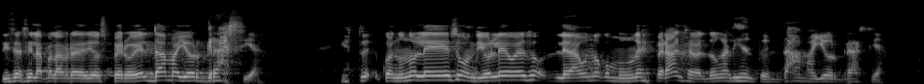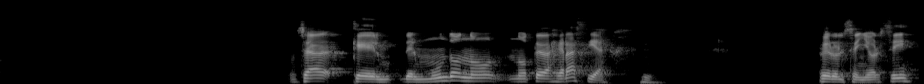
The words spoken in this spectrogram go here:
Dice así la palabra de Dios, pero Él da mayor gracia. cuando uno lee eso, cuando yo leo eso, le da a uno como una esperanza, ¿verdad? Un aliento. Él da mayor gracia. O sea, que del mundo no, no te das gracia, pero el Señor sí.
